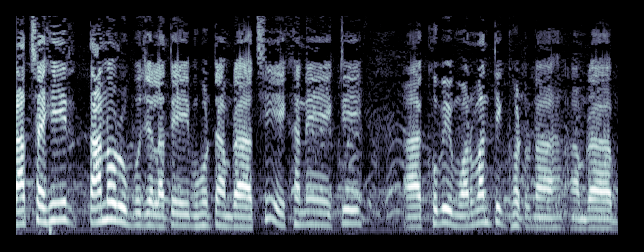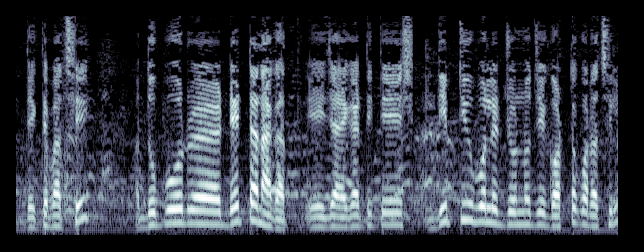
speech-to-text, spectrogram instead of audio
রাজশাহীর তানোর উপজেলাতে এই মুহূর্তে আমরা আছি। এখানে একটি খুবই মর্মান্তিক ঘটনা আমরা দেখতে পাচ্ছি। দুপুর দেড়টা নাগাদ এই জায়গাটিতে ডিপ টিউবওয়েলের জন্য যে গর্ত করা ছিল,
